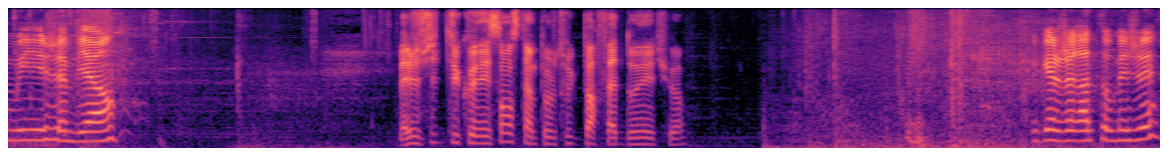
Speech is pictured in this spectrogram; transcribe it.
Oui, j'aime bien. Bah, je suis de tes connaissances, c'était un peu le truc parfait à te donner, tu vois. Ok, j'ai raté mes jets.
